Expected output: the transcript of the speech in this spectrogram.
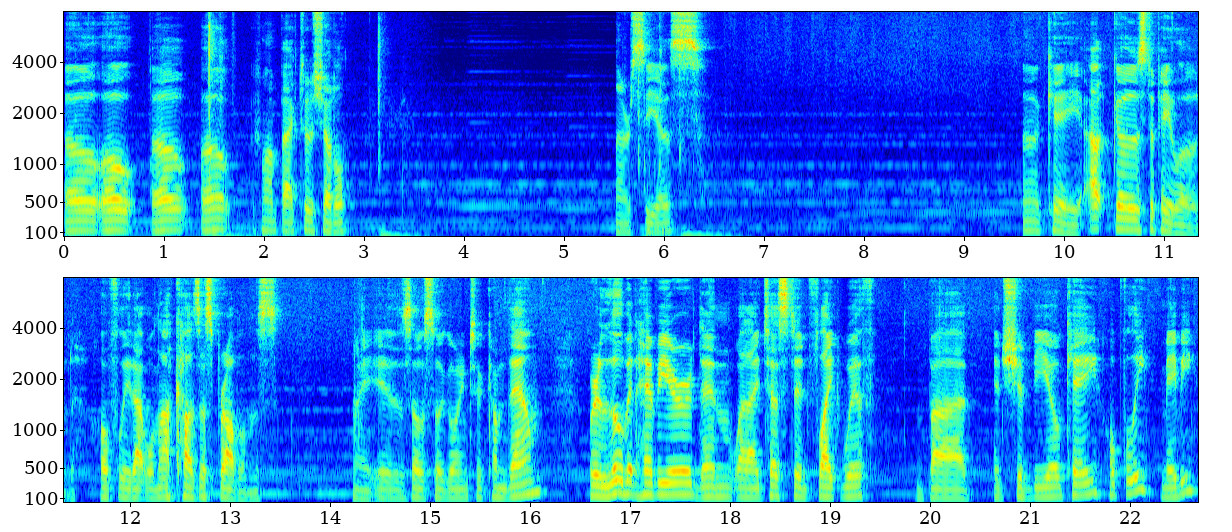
Oh, oh, oh, oh. Come on, back to the shuttle. Narcius. Okay, out goes the payload. Hopefully that will not cause us problems. It is also going to come down. We're a little bit heavier than what I tested flight with, but it should be okay, hopefully, maybe.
